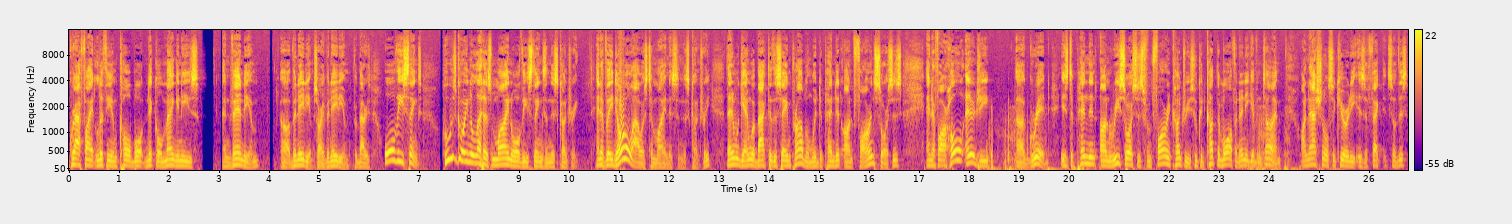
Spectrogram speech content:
graphite, lithium, cobalt, nickel, manganese, and vanadium, uh, vanadium, sorry, vanadium for batteries. All these things. Who's going to let us mine all these things in this country? And if they don't allow us to mine this in this country, then again, we're back to the same problem. We're dependent on foreign sources. And if our whole energy uh, grid is dependent on resources from foreign countries who could cut them off at any given time, our national security is affected. So, this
